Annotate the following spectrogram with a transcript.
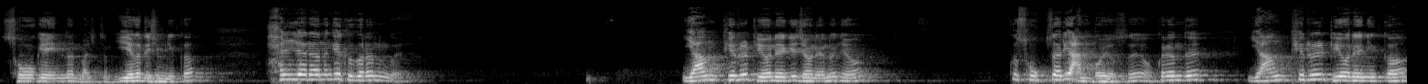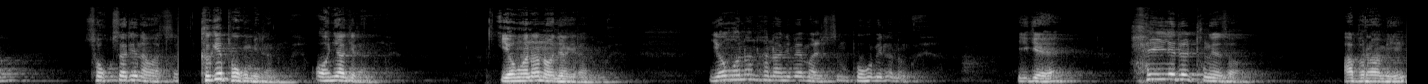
속에 있는 말씀. 이해가 되십니까? 할례라는 게 그거라는 거예요. 양피를 베어내기 전에는요, 그 속살이 안 보였어요. 그런데 양피를 베어내니까 속살이 나왔어요. 그게 복음이라는 거예요. 언약이라는 거예요. 영원한 언약이라는 거예요. 영원한 하나님의 말씀, 복음이라는 거예요. 이게 할례를 통해서 아브라함이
